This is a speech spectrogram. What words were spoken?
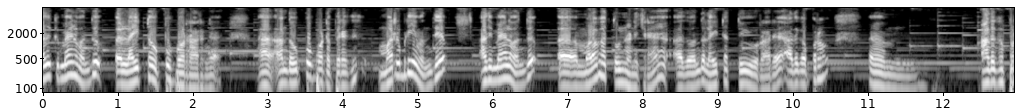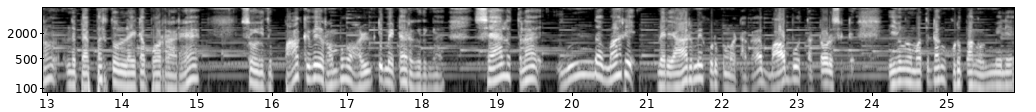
அதுக்கு மேலே வந்து லைட்டாக உப்பு போடுறாருங்க. அந்த உப்பு போட்ட பிறகு மறுபடியும் வந்து அது மேலே வந்து மிளகாத்தூள் நினைக்கிறேன். அது வந்து லைட்டாக தூவி விடுறாரு. அதுக்கப்புறம் அதுக்கப்புறம் இந்த பெப்பர் தூள் லைட்டாக போடுறாரு. ஸோ இது பார்க்கவே ரொம்பவும் அல்டிமேட்டாக இருக்குதுங்க. சேலத்தில் இந்த மாதிரி வேறு யாருமே கொடுக்க மாட்டாங்க. பாபு தட்டோட செட்டு இவங்க மட்டும்தாங்க கொடுப்பாங்க உண்மையிலே.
